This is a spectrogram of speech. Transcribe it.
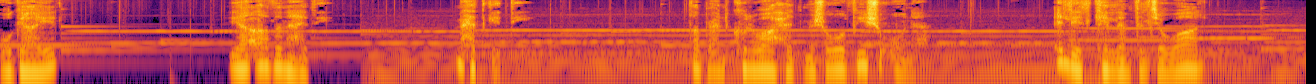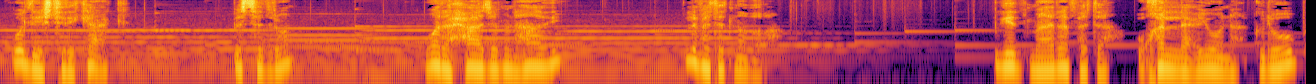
وقايل يا أرض نهدي ما حد قدي. طبعا كل واحد مشغول في شؤونه. اللي يتكلم في الجوال واللي يشتري كعك. بس تدرون ولا حاجة من هذه لفتت نظره. بقد ما لفته وخلى عيونه قلوب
